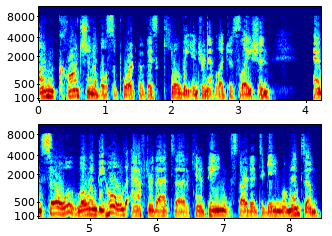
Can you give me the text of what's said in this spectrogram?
unconscionable support of this kill the internet legislation. And so, lo and behold, after that uh, campaign started to gain momentum,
